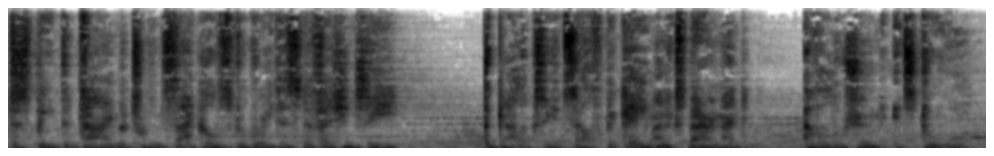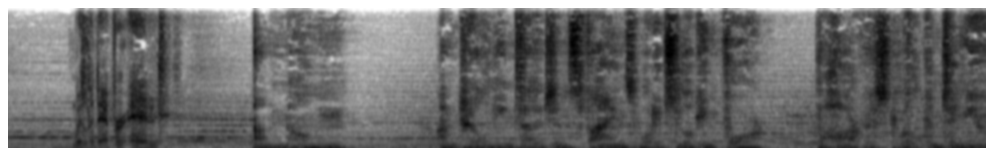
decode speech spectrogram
to speed the time between cycles for greatest efficiency. The galaxy itself became an experiment. Evolution its tool. Will it ever end? Until the intelligence finds what it's looking for, the harvest will continue.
